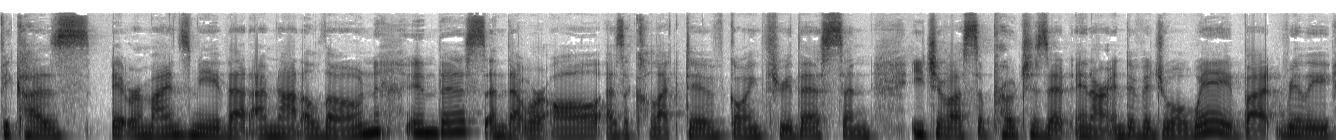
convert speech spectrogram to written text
because it reminds me that I'm not alone in this and that we're all, as a collective, going through this. And each of us approaches it in our individual way. But really,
